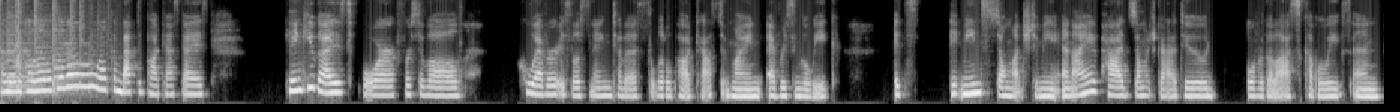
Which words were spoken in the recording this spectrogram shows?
Hello, hello, hello. Welcome back to the podcast, guys. Thank you guys for, first of all, whoever is listening to this little podcast of mine every single week. It's it means so much to me and I've had so much gratitude over the last couple weeks and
